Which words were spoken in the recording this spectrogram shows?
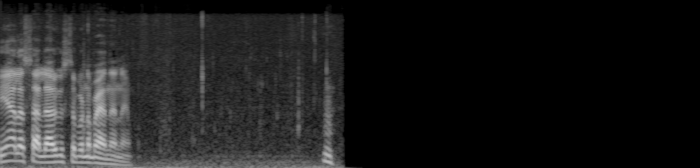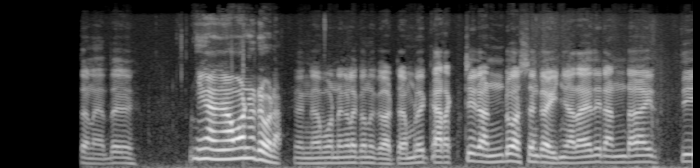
റോളിനി അല്ല എല്ലാവർക്കും ഇഷ്ടപ്പെടുന്ന പയം തന്നെ. ഇത് നീ ഇവിടെ ഗംഗാബോണ്ടങ്ങളൊക്കെ ഒന്ന് കാട്ടുക. നമ്മൾ കറക്റ്റ് രണ്ട് വർഷം കഴിഞ്ഞ്. അതായത് രണ്ടായിരത്തി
